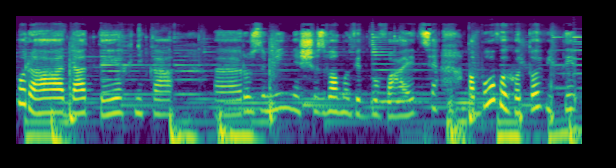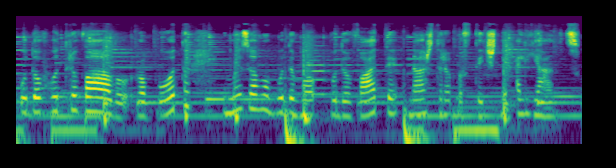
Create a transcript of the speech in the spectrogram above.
порада, техніка. е, Розуміння, що з вами відбувається, або ви готові йти у довготривалу роботу, і ми з вами будемо будувати наш терапевтичний альянс.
